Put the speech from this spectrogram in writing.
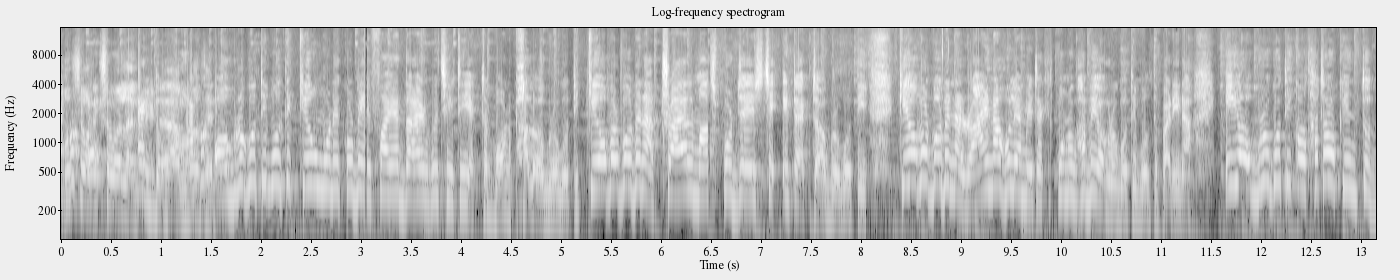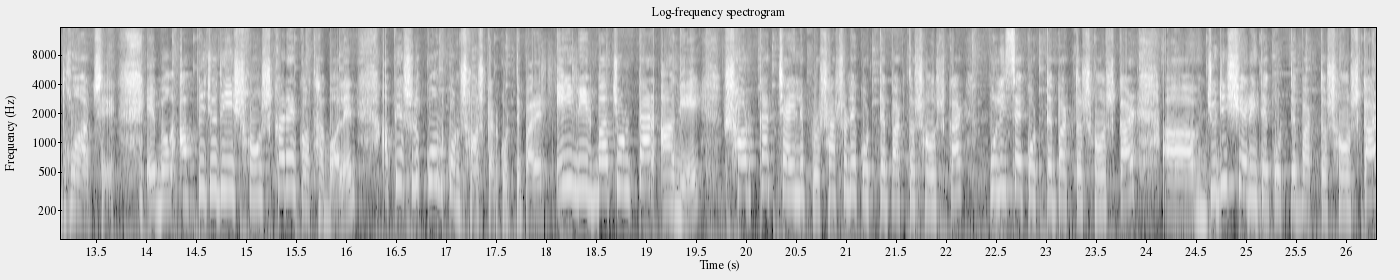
অবশ্যই অনেক সময় লাগবে। অগ্রগতি বলতে কেউ মনে করবে এফআইআর দায়ের হয়েছে এটাই একটা বড় ভালো অগ্রগতি। কেউ আবার বলবে না ট্রায়াল মাঝ পর্যায়ে এসছে এটা একটা অগ্রগতি। কেউ আবার বলবে না রায় না হলে আমি এটাকে কোনোভাবেই অগ্রগতি বলতে পারি না। এই অগ্রগতি কথাটাও কিন্তু ধোঁয়াছে। এবং আপনি যদি এই সংস্কারের কথা বলেন আপনি আসলে কোন কোন সংস্কার করতে পারেন? এই নির্বাচনটার আগে সরকার চাইলে প্রশাসনে করতে পারতো সংস্কার পুলিশে করতে পারতো সংস্কার জুডিশিয়ারিতে করতে পারতো সংস্কার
